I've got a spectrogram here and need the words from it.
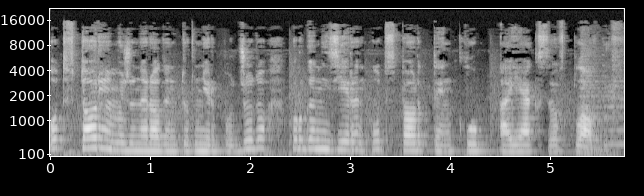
от втория международен турнир по джудо, организиран от спортен клуб Аякс в Пловдив.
